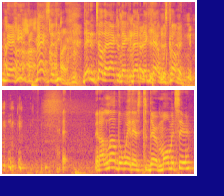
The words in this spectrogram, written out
Man, he, Max, he, they didn't tell that actor that, that that cat was coming. And I love the way there's there are moments here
